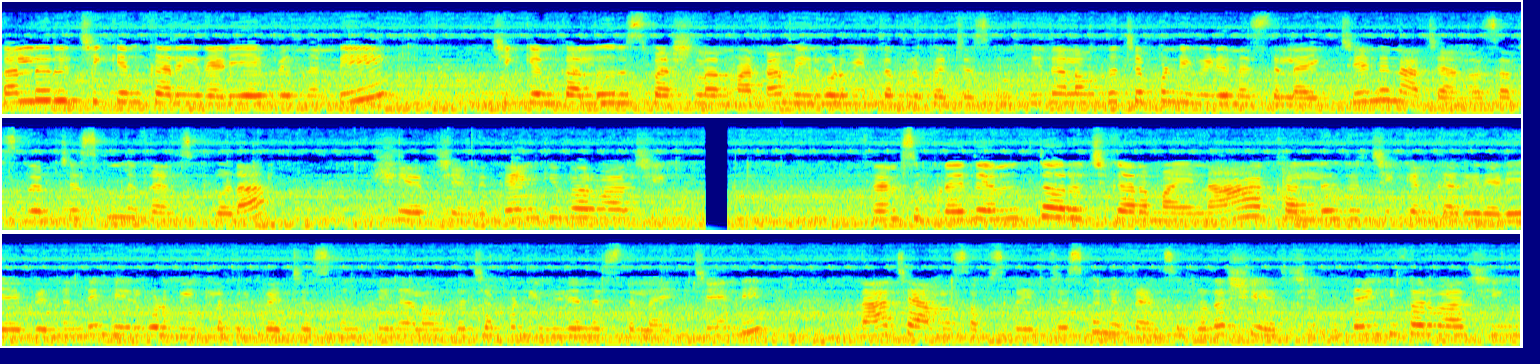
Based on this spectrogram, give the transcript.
కల్లూరి చికెన్ కర్రీ రెడీ అయిపోయిందండి. చికెన్ కల్లూరి స్పెషల్ అనమాట మీరు కూడా మీ ఇంట్లో ప్రిపేర్ చేసుకుని తిని ఎలా ఉందో చెప్పండి. వీడియో నచ్చితే లైక్ చేయండి నా ఛానల్ సబ్స్క్రైబ్ చేసుకుని మీ ఫ్రెండ్స్కి కూడా షేర్ చేయండి. Thank you for watching friends ఇప్పుడైతే ఎంతో రుచికరమైన కల్లూరు చికెన్ కర్రీ రెడీ అయిపోయిందండి. మీరు కూడా మీ ఇంట్లో ప్రిపేర్ చేసుకుని తిని ఎలా ఉందో చెప్పండి. ఈ వీడియో నచ్చితే లైక్ చేయండి. నా ఛానల్ సబ్స్క్రైబ్ చేసుకుని మీ ఫ్రెండ్స్కి కూడా షేర్ చేయండి. Thank you for watching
